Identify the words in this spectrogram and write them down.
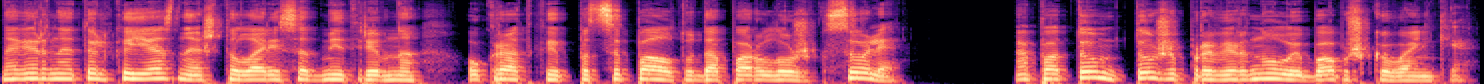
Наверное, только я знаю, что Лариса Дмитриевна украдкой подсыпала туда пару ложек соли, а потом тоже провернула и бабушка Ваньки.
